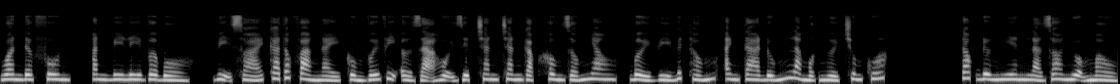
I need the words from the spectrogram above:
Wonderful, unbelievable, vị soái ca tóc vàng này cùng với vị ở dạ hội Diệp chăn chăn gặp không giống nhau, bởi vì huyết thống anh ta đúng là một người Trung Quốc. Tóc đương nhiên là do nhuộm màu,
